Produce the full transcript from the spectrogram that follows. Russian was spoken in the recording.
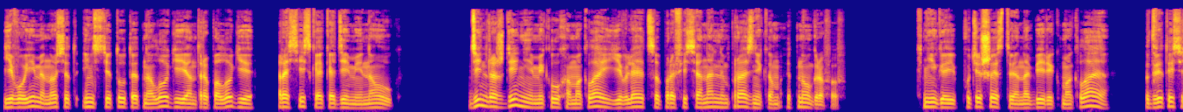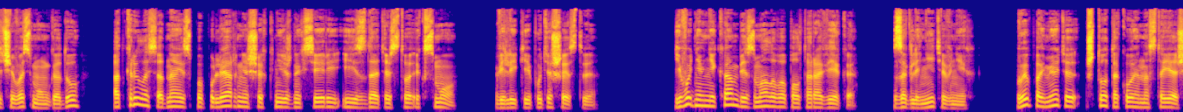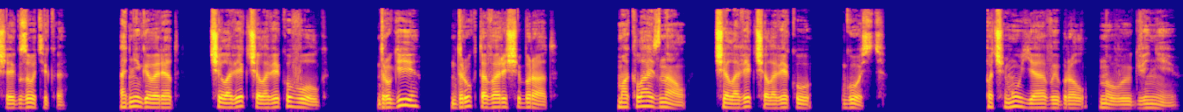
Его имя носит Институт этнологии и антропологии Российской академии наук. День рождения Миклуха Маклая является профессиональным праздником этнографов. Книгой «Путешествие на берег Маклая» в 2008 году открылась одна из популярнейших книжных серий и издательства «Эксмо» «Великие путешествия». Его дневникам без малого полтора века. Загляните в них. Вы поймете, что такое настоящая экзотика. Одни говорят «человек человеку волк», другие друг, товарищ и брат. Маклай знал, человек человеку — гость. Почему я выбрал Новую Гвинею?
